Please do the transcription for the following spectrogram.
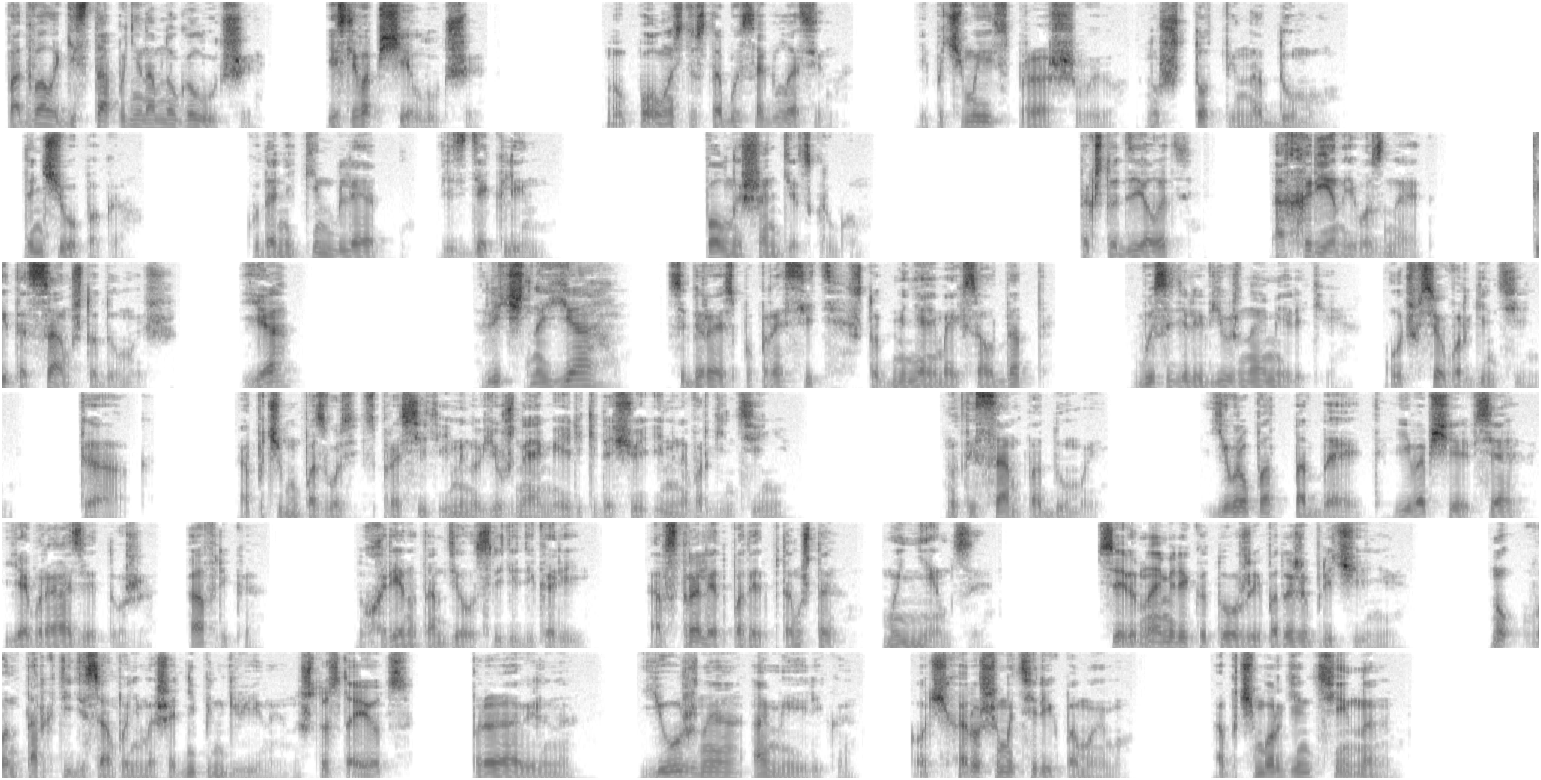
подвалы гестапо не намного лучше, если вообще лучше. Ну, полностью с тобой согласен. И почему я и спрашиваю, ну что ты надумал? Да ничего пока. Куда ни кинь, бля, везде клин. Полный шандец кругом. Так что делать? А хрен его знает. Ты-то сам что думаешь? Я? Лично я собираюсь попросить, чтобы меня и моих солдат высадили в Южной Америке. Лучше всего в Аргентине. Так. А почему, позволь спросить, именно в Южной Америке, да еще именно в Аргентине? Ну ты сам подумай. Европа отпадает, и вообще вся Евразия тоже. Африка? Ну хрена там делать среди дикарей. Австралия отпадает, потому что мы немцы. Северная Америка тоже, и по той же причине. Ну, в Антарктиде, сам понимаешь, одни пингвины. Ну, что остается? Правильно. Южная Америка. Очень хороший материк, по-моему. А почему Аргентина?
